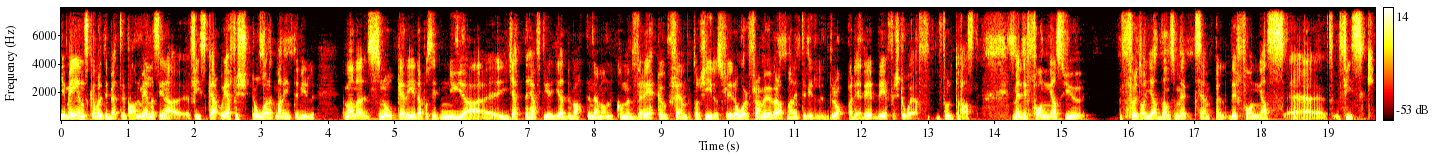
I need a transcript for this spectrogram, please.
gemen ska vara lite bättre på att anmäla sina fiskar. Och jag förstår att man inte vill man snokar reda på sitt nya eh, jättehäftiga gäddvatten där man kommer vräka upp 15 kilos flera år framöver. Att man inte vill droppa det, det, det förstår jag fullt och fast. Men det fångas ju för att ta gäddan som exempel, det fångas eh, fisk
